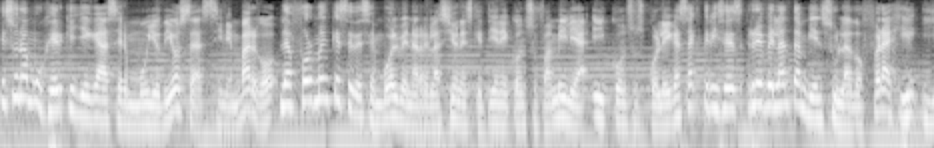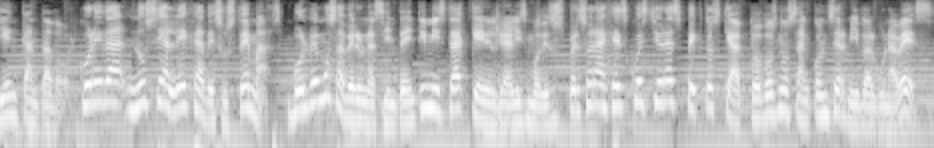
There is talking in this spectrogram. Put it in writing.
Es una mujer que llega a ser muy odiosa, sin embargo, la forma en que se desenvuelven las relaciones que tiene con su familia y con sus colegas actrices revelan también su lado frágil y encantador. Coreda no se aleja de sus temas. Volvemos a ver una cinta intimista que en el realismo de sus personajes cuestiona aspectos que a todos nos han concernido alguna vez.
